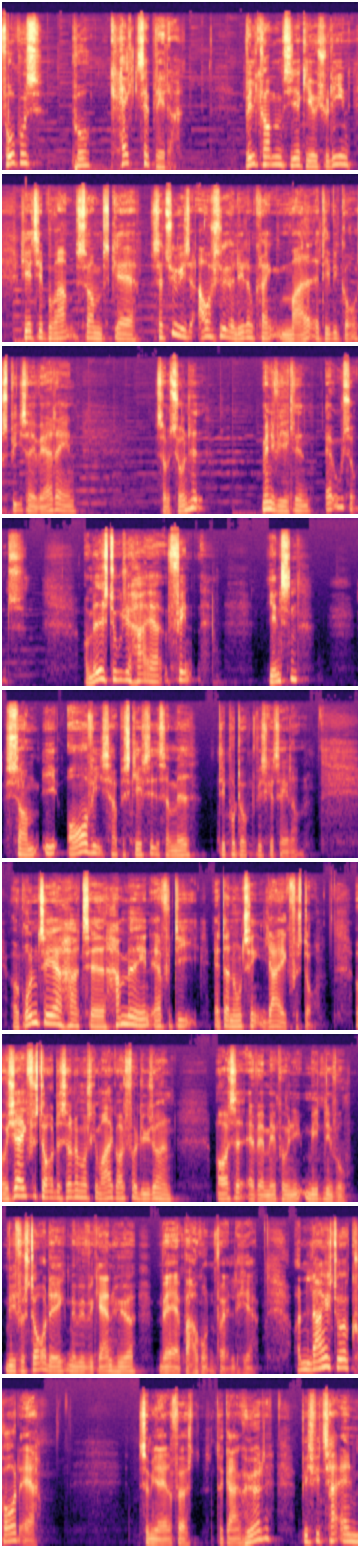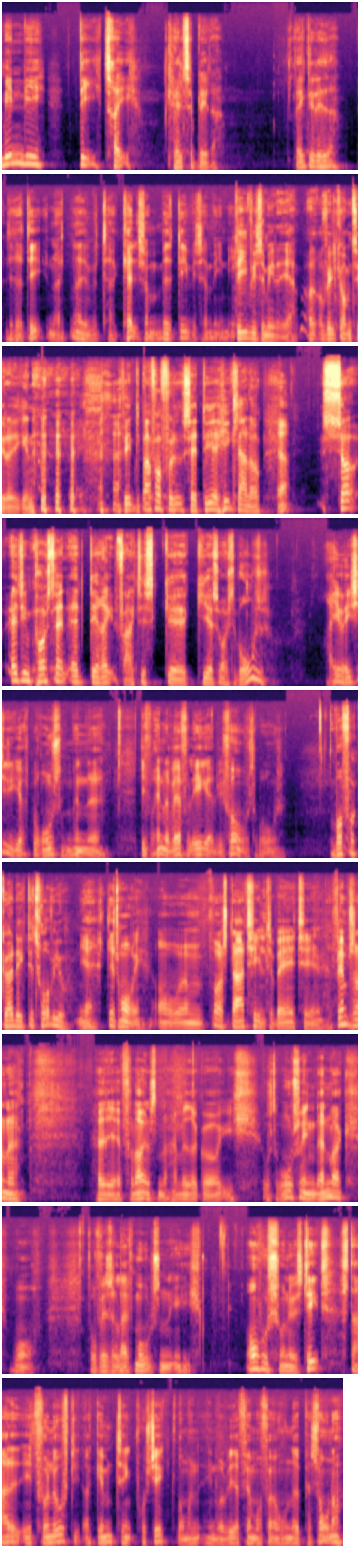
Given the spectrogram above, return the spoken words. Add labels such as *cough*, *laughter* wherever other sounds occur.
Fokus på kalktabletter. Velkommen, siger Georg Jolin, her til et program, som skal sandsynligvis afsløre lidt omkring meget af det, vi går og spiser i hverdagen, som sundhed, men i virkeligheden er usundt. Og med i studiet har jeg Finn Jensen, som i overvis har beskæftiget sig med det produkt, vi skal tale om. Og grunden til, at jeg har taget ham med ind, er fordi, at der er nogle ting, jeg ikke forstår. Og hvis jeg ikke forstår det, så er det måske meget godt for lytteren også at være med på mit niveau. Vi forstår det ikke, men vi vil gerne høre, hvad er baggrunden for alt det her. Og den lange historie kort er, som jeg allerførste gang hørte, hvis vi tager almindelige D3 kalktabletter. Er ikke det, det hedder? Det hedder D, når, når jeg tager calcium med D-vitamin i. D-vitamin, ja. Og, og velkommen til dig igen. *laughs* det er bare for at få sat det her helt klart op. Ja. Så er din påstand, at det rent faktisk uh, giver os osteoporose? Nej, jeg vil ikke sige, at det giver osteoporose, men uh, det forhindrer i hvert fald ikke, at vi får osteoporose. Hvorfor gør det ikke? Det tror vi jo. Ja, det tror vi. Og um, for at starte helt tilbage til 90'erne, havde jeg fornøjelsen at have med at gå i Osteoporosforeningen Danmark, hvor professor Leif Molsen i Aarhus Universitet startede et fornuftigt og gennemtænkt projekt, hvor man involverer 4500 personer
